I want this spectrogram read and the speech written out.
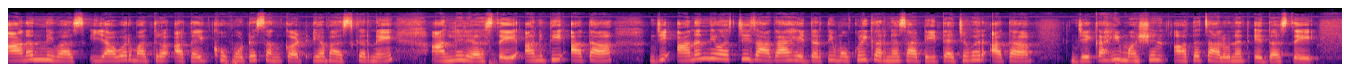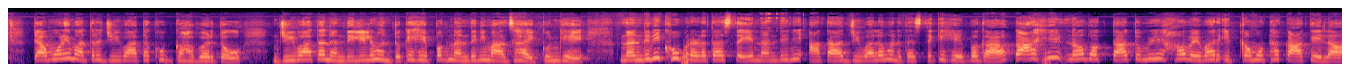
आनंद निवास यावर मात्र आता एक खूप मोठं संकट या भास्करने आणलेले असते. आणि ती आता जी आनंद निवासची जागा आहे तर ती मोकळी करण्यासाठी त्याच्यावर आता जे काही मशीन आता चालवण्यात येत असते. त्यामुळे मात्र जीवा आता खूप घाबरतो. जीवा आता नंदिनीला म्हणतो की हे बघ नंदिनी माझं ऐकून घे. नंदिनी खूप रडत असते. नंदिनी आता जीवाला म्हणत असते की हे बघा काही न बघता तुम्ही हा व्यवहार इतका मोठा का केला?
